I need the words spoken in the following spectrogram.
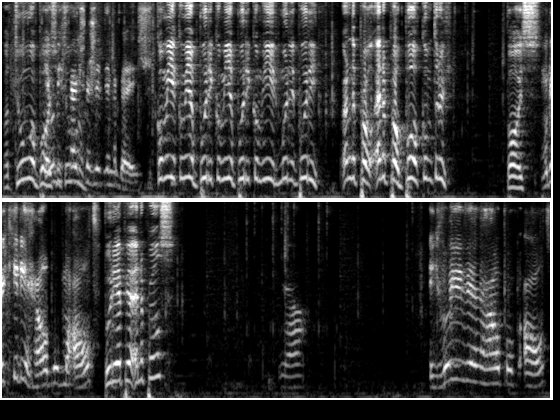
Wat doen we, boys? Wat doen we? zit in de base. Kom hier, kom hier, buddy, kom hier, buddy, kom hier. Buddy, buddy. Enderpearl, Enderpearl, bol, kom terug. Boys. Moet ik jullie helpen op mijn alt? Buddy, heb je Enderpearls? Ja. Ik wil jullie weer helpen op alt.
